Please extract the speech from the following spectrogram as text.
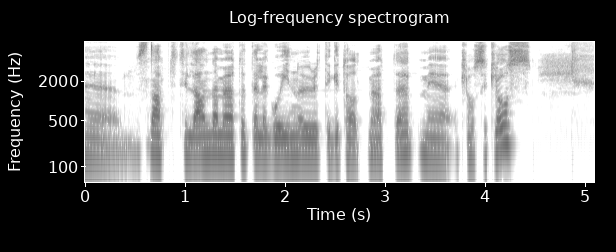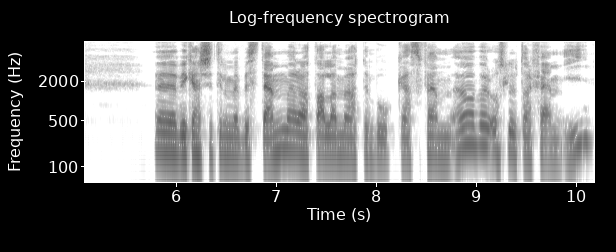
eh, snabbt till det andra mötet eller gå in och ur ett digitalt möte med kloss i kloss. Eh, vi kanske till och med bestämmer att alla möten bokas fem över och slutar fem i.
